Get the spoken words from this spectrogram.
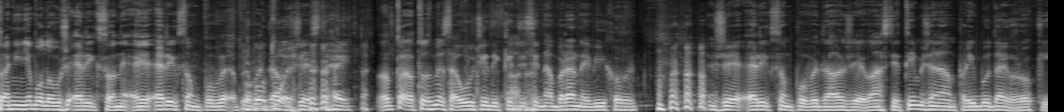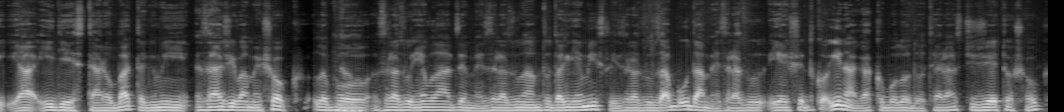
to ani nebolo už Erikson. E, Erikson pove, povedal, že hej, no to, to sme sa učili kedysi na branej výchove, že Erikson povedal, že vlastne tým, že nám pribúdajú roky a ide staroba, tak my zažívame šok, lebo no. zrazu nevládzeme, zrazu nám to tak nemyslí, zrazu zabúdame, zrazu je všetko inak, ako bolo doteraz, čiže je to šok.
